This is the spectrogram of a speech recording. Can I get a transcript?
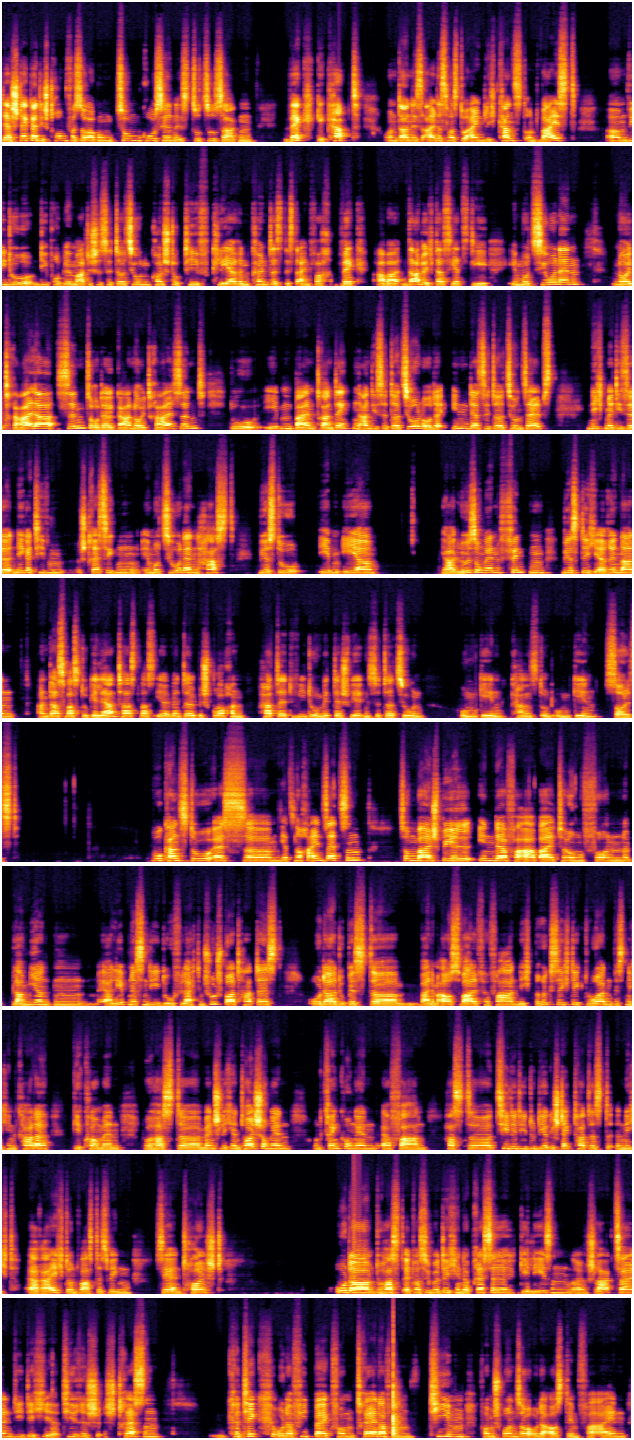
der Stecker, die Stromversorgung zum Großhirn ist sozusagen weggekappt und dann ist all das, was du eigentlich kannst und weißt, ähm, wie du die problematische Situation konstruktiv klären könntest, ist einfach weg. Aber dadurch, dass jetzt die Emotionen neutraler sind oder gar neutral sind, du eben beim dran denken an die Situation oder in der Situation selbst nicht mehr diese negativen, stressigen Emotionen hast, wirst du eben eher ja, Lösungen finden, wirst dich erinnern, an das, was du gelernt hast, was ihr eventuell besprochen hattet, wie du mit der schwierigen Situation umgehen kannst und umgehen sollst. Wo kannst du es äh, jetzt noch einsetzen? Zum Beispiel in der Verarbeitung von blamierenden Erlebnissen, die du vielleicht im Schulsport hattest, oder du bist äh, bei einem Auswahlverfahren nicht berücksichtigt worden, bist nicht in Kader gekommen, du hast äh, menschliche Enttäuschungen und Kränkungen erfahren, hast äh, Ziele, die du dir gesteckt hattest, nicht erreicht und warst deswegen sehr enttäuscht. Oder du hast etwas über dich in der Presse gelesen, äh, Schlagzeilen, die dich äh, tierisch stressen, Kritik oder Feedback vom Trainer, vom Team, vom Sponsor oder aus dem Verein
